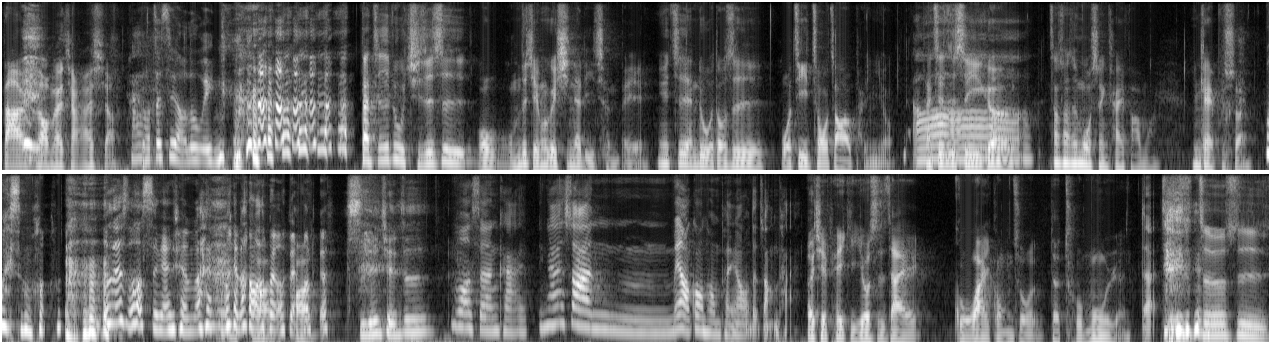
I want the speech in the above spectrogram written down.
大家知道我们要讲一下，还好这次有录音。但这次录其实是我我们的节目一个新的里程碑，因为之前录的都是我自己周遭的朋友，但这次是一个，这样算是陌生开发吗？应该也不算，为什么？不是说十年前麦麦当劳没有聊的，十年前就是陌生开，应该算没有共同朋友的状态。而且 Peggy 又是在国外工作的土木人，对，这都是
